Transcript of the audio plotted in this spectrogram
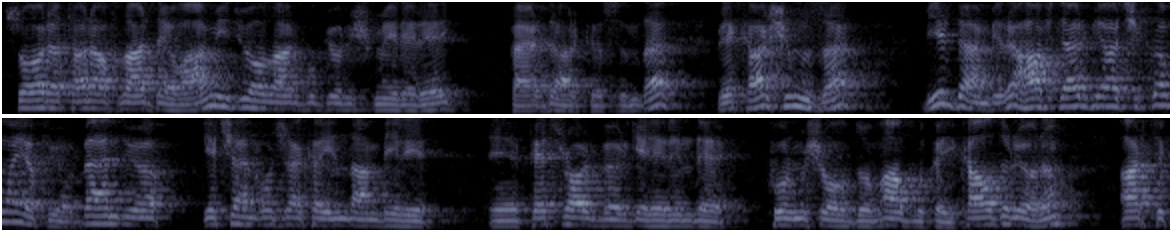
Sonra taraflar devam ediyorlar bu görüşmelere perde arkasında ve karşımıza birdenbire Hafter bir açıklama yapıyor. Ben diyor geçen Ocak ayından beri e, petrol bölgelerinde kurmuş olduğum ablukayı kaldırıyorum. Artık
